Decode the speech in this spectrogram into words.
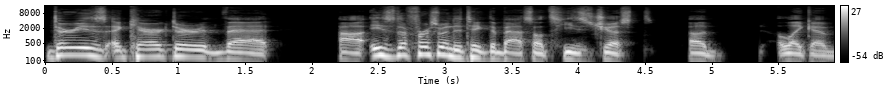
There is a character that uh, is the first one to take the bath salts. He's just a like a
